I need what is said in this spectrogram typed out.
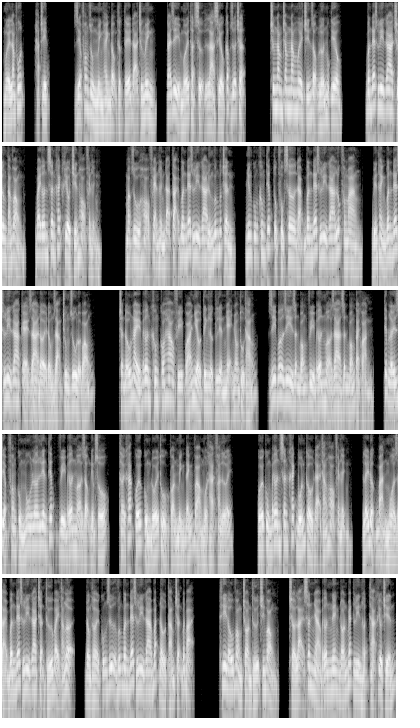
15 phút, hat-trick. Diệp Phong dùng mình hành động thực tế đã chứng minh, cái gì mới thật sự là siêu cấp giữa trận. Chương 559 rộng lớn mục tiêu. Bundesliga chương 8 vòng, Bayern sân khách khiêu chiến họ phèn hình. Mặc dù họ phèn hình đã tại Bundesliga đứng vững bước chân, nhưng cũng không tiếp tục phục sơ đạp Bundesliga lúc phong mang, biến thành Bundesliga kẻ già đời đồng dạng trung du đội bóng. Trận đấu này Bayern không có hao phí quá nhiều tinh lực liền nhẹ nhõm thủ thắng, Ribery dẫn bóng vì Bayern mở ra dẫn bóng tài khoản, tiếp lấy Diệp Phong cùng Muller liên tiếp vì Bayern mở rộng điểm số, thời khắc cuối cùng đối thủ còn mình đánh vào một hạt phá lưới. Cuối cùng Bayern sân khách 4 cầu đại thắng họ phèn lệnh, lấy được bản mùa giải Bundesliga trận thứ 7 thắng lợi, đồng thời cũng giữ vững Bundesliga bắt đầu 8 trận bất bại. Thi đấu vòng tròn thứ 9 vòng, trở lại sân nhà Bayern nên đón Berlin hợt thạ khiêu chiến.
